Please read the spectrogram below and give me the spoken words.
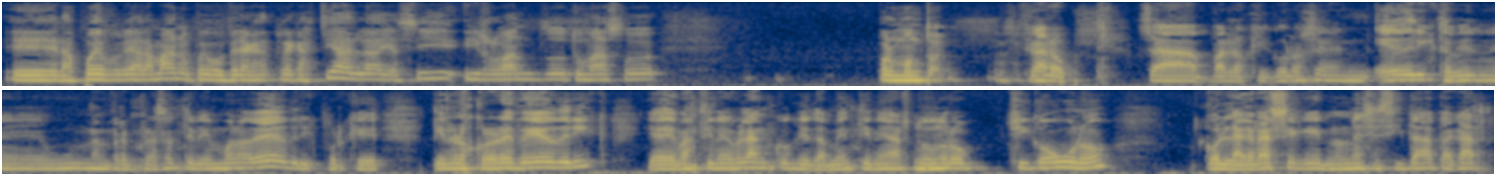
las puedes volver a la mano, puedes volver a recastearla y así ir robando tu mazo por montón. Claro, o sea, para los que conocen Edric, también es un reemplazante bien bueno de Edric, porque tiene los colores de Edric y además tiene blanco, que también tiene harto drop chico 1, con la gracia que no necesita atacar.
